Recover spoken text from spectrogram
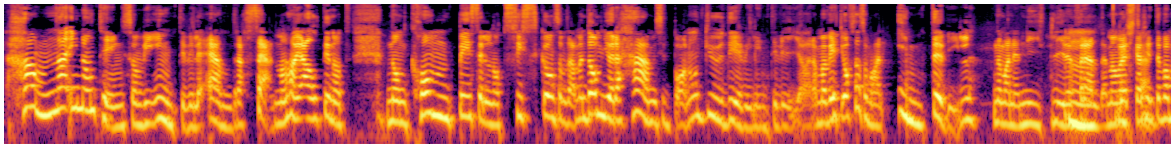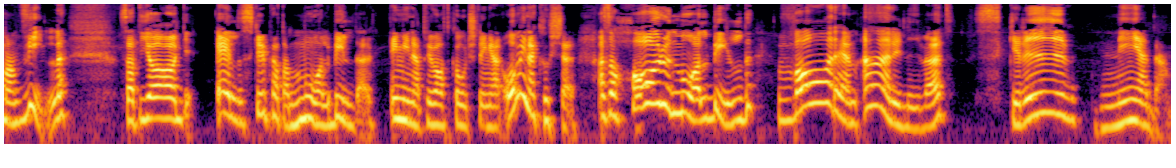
hamna i någonting som vi inte ville ändra sen. Man har ju alltid något, någon kompis eller något syskon som säger men de gör det här med sitt barn. Och gud, det vill inte vi göra. Man vet ju ofta vad man inte vill när man är nybliven förälder. Man vet just det. kanske inte vad man vill. Så att jag älskar ju att prata målbilder i mina privatcoachningar och mina kurser. Alltså har du en målbild, vad det än är i livet, skriv ner den.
